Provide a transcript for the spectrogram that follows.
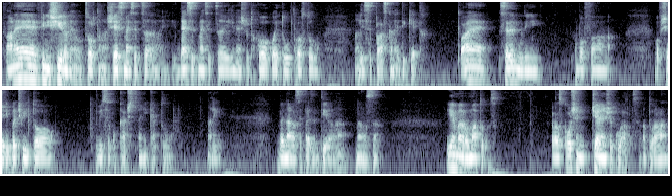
това не е финиширане от сорта на 6 месеца 10 месеца или нещо такова, което просто нали, се праска на етикета. Това е 7 години в, а, в Шери Бъчви и то висококачествени, както нали, веднага се презентира на, на носа. Имаме аромат от разкошен черен шоколад, натурален.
